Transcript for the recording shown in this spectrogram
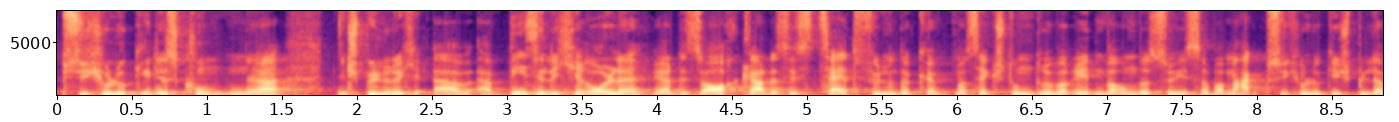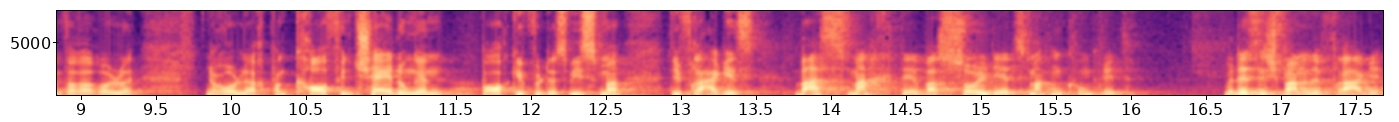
Psychologie des Kunden, ja, spielt natürlich eine, eine, wesentliche Rolle, ja, das ist auch klar, das ist zeitfüllend, da könnte man sechs Stunden drüber reden, warum das so ist, aber Marktpsychologie spielt einfach eine Rolle, eine Rolle auch beim Kaufentscheidungen, Bauchgefühl, das wissen wir. Die Frage ist, was macht der, was soll der jetzt machen konkret? Weil das ist eine spannende Frage.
